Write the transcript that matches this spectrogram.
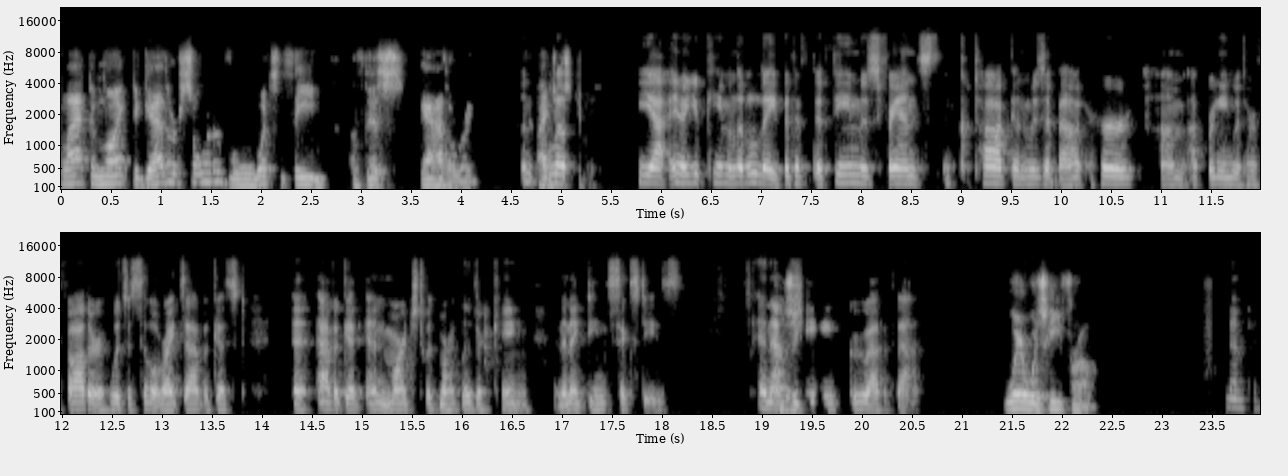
black and white together, sort of, or what's the theme of this gathering? I just Yeah, you know, you came a little late, but the, the theme was Fran's talk and was about her um, upbringing with her father, who was a civil rights advocate, advocate and marched with Martin Luther King in the 1960s, and how she grew out of that. Where was he from? Memphis.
